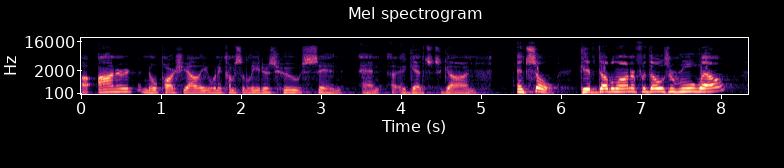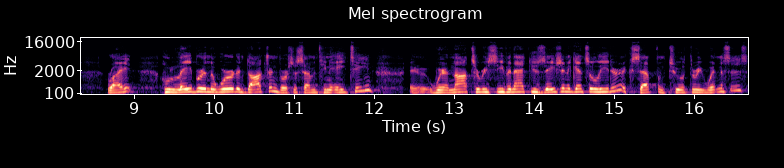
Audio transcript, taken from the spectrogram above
uh, honored, no partiality when it comes to leaders who sin and uh, against God. And so, give double honor for those who rule well, right? Who labor in the word and doctrine, verses 17 and 18 we're not to receive an accusation against a leader except from two or three witnesses.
